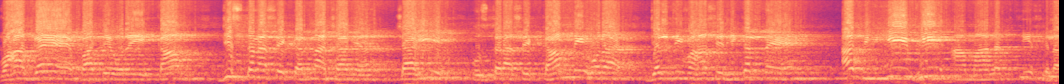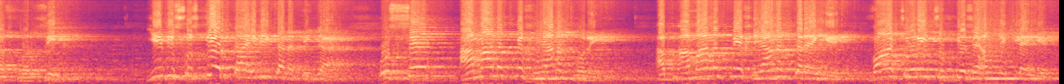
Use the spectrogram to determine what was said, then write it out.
وہاں گئے ہیں، باتیں ہو رہی کام۔ جس طرح سے کرنا چاہیے۔ اس طرح سے کام نہیں ہو رہا ہے۔ جلدی وہاں سے نکل رہے ہیں۔ اب یہ بھی امانت کی خلاف ورزی ہے۔ یہ بھی سستی اور کاہلی کا نتیجہ ہے۔ اس سے امانت میں خیانت ہو رہی ہے۔ اب امانت میں خیانت کریں گے، وہاں چوری چپکے سے ہم نکلیں گے،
